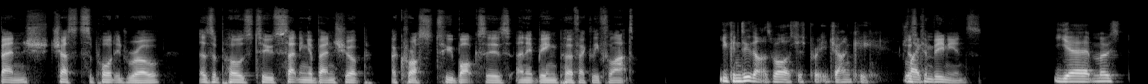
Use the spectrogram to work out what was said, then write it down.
bench, chest supported row, as opposed to setting a bench up across two boxes and it being perfectly flat? You can do that as well. It's just pretty janky. Just like, convenience. Yeah, most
